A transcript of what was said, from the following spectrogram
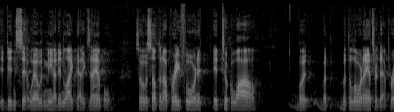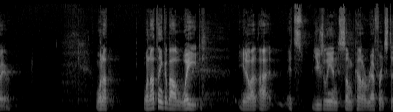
it didn't sit well with me. I didn't like that example. So it was something I prayed for, and it, it took a while, but, but, the Lord answered that prayer. When I, when I think about wait, you know, I, I, it's usually in some kind of reference to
